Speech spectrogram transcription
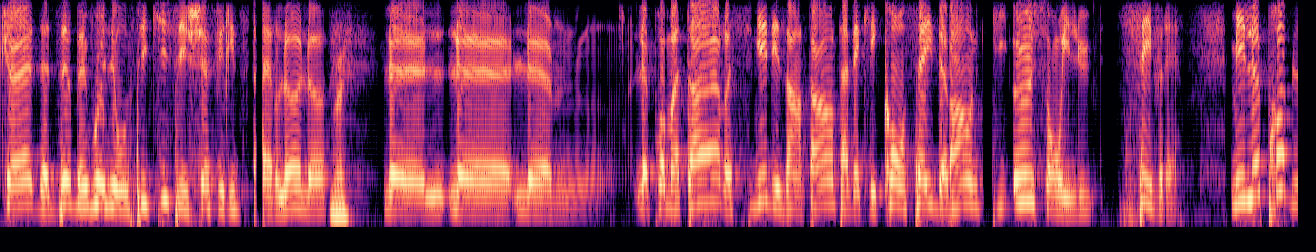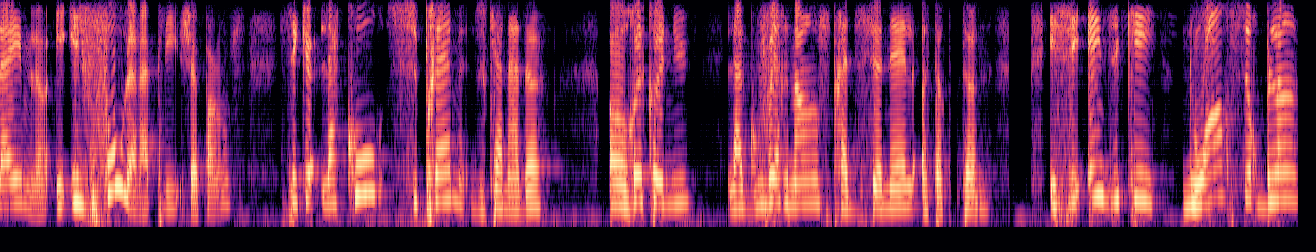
que de dire, ben voyons, c'est qui ces chefs héréditaires-là, là? Le, le, le, le promoteur a signé des ententes avec les conseils de bande qui, eux, sont élus. C'est vrai. Mais le problème, là, et il faut le rappeler, je pense, c'est que la Cour suprême du Canada a reconnu la gouvernance traditionnelle autochtone. Et c'est indiqué noir sur blanc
